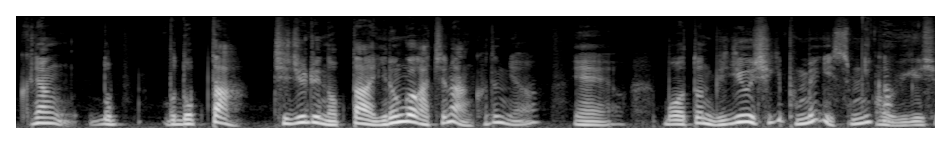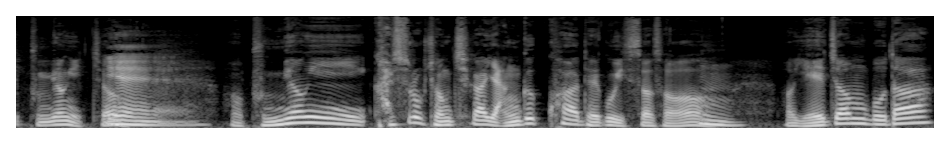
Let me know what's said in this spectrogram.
그냥 높, 뭐 높다. 지지율이 높다 이런 것 같지는 않거든요. 예. 뭐 어떤 위기 의식이 분명히 있습니까? 어, 위기 의식 분명히 있죠. 예. 어, 분명히 갈수록 정치가 양극화되고 있어서 음. 어, 예전보다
